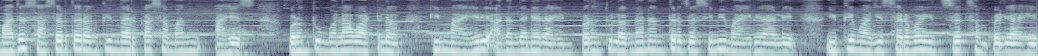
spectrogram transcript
माझं सासर तर अगदी नरका समान आहेस परंतु मला वाटलं की माहेरी आनंदाने राहीन. परंतु लग्नानंतर जशी मी माहेरी आले इथे माझी सर्व इज्जत संपली आहे.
